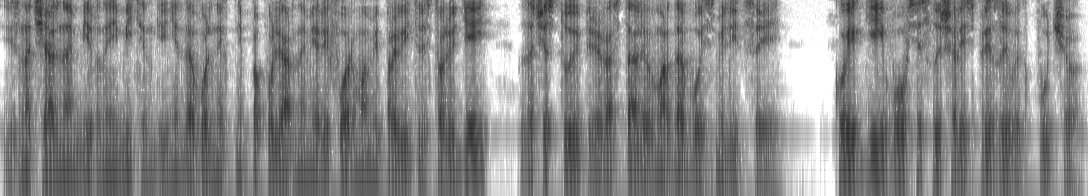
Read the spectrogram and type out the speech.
Изначально мирные митинги недовольных непопулярными реформами правительства людей зачастую перерастали в мордобой с милицией. Кое-где и вовсе слышались призывы к путчу.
